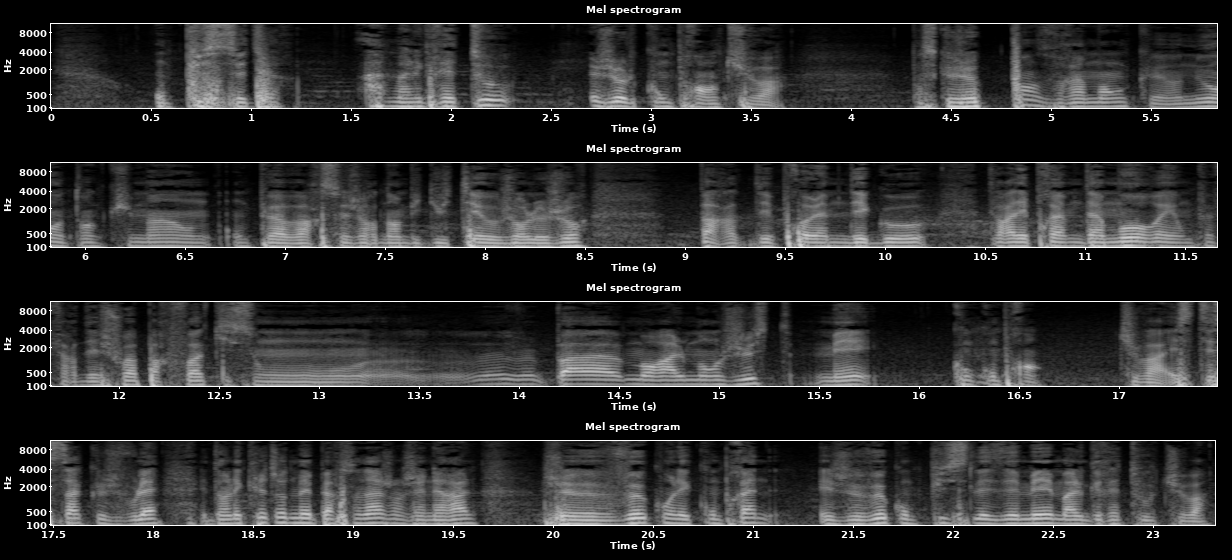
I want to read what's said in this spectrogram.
on puisse se dire, ah, malgré tout, je le comprends, tu vois. Parce que je pense vraiment que nous, en tant qu'humains, on, peut avoir ce genre d'ambiguïté au jour le jour par des problèmes d'ego, par des problèmes d'amour, et on peut faire des choix parfois qui sont euh, pas moralement justes, mais qu'on comprend. Tu vois, et c'était ça que je voulais. Et dans l'écriture de mes personnages, en général, je veux qu'on les comprenne et je veux qu'on puisse les aimer malgré tout, tu vois.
